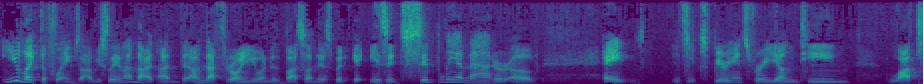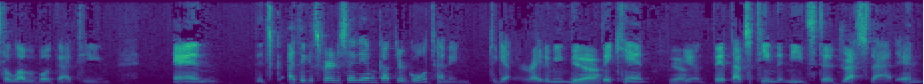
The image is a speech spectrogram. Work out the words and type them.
you like the Flames, obviously, and I'm not I'm, I'm not throwing you under the bus on this, but is it simply a matter of, hey, it's experience for a young team, lots to love about that team, and it's I think it's fair to say they haven't got their goaltending together, right? I mean, they, yeah. they can't. Yeah. You know, they, that's a team that needs to address that. And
